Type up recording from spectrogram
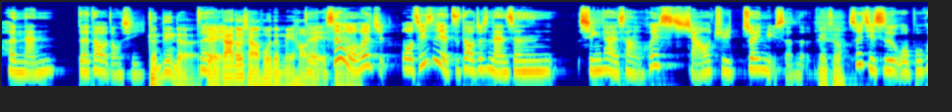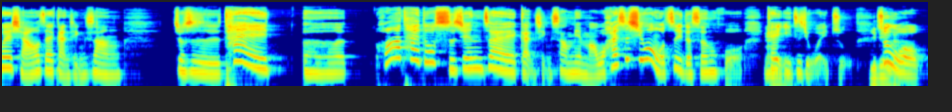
很难得到的东西。肯定的，对，大家都想要获得美好的。对，所以我会觉，我其实也知道，就是男生。心态上会想要去追女生的，没错。所以其实我不会想要在感情上，就是太呃花太多时间在感情上面嘛。我还是希望我自己的生活可以以自己为主，所以我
